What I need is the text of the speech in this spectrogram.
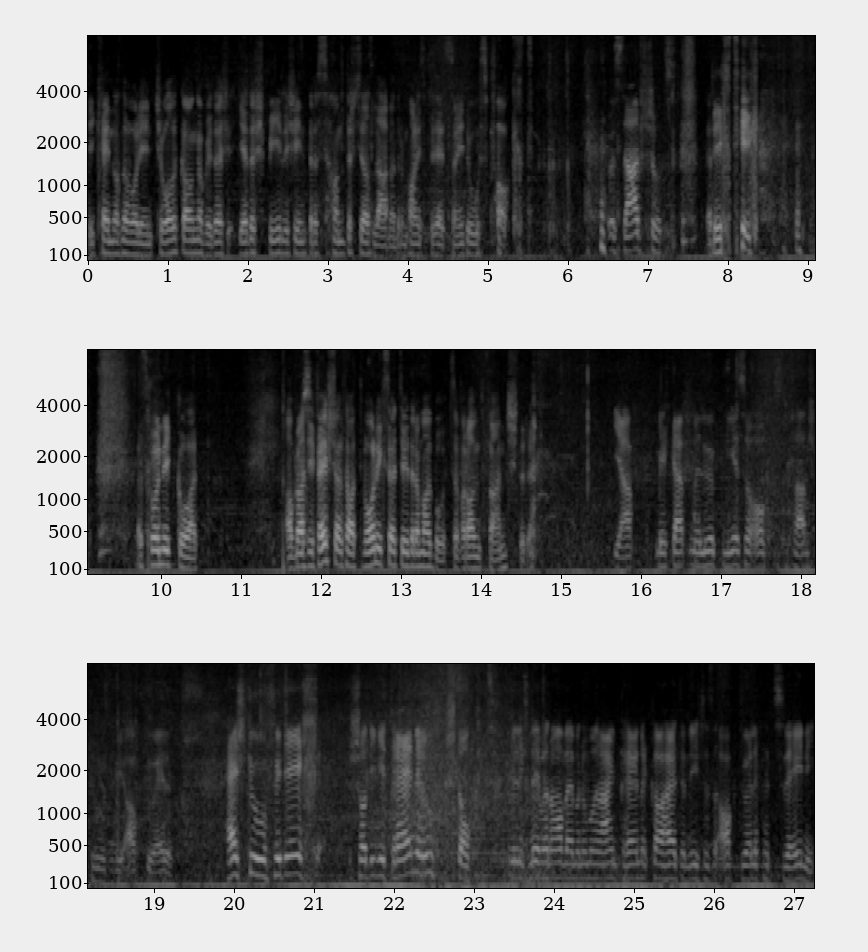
Ich kenne das noch, als ich in die Schule gegangen bin. Das jedes Spiel ist interessanter als Lernen. Darum habe ich es bis jetzt noch nicht ausgepackt. Aus Selbstschutz. Richtig. Das kommt nicht gut. Aber was ich feststelle, hat die Wohnung sollte wieder einmal putzen, vor allem die Fenster. Ja, ich glaube, man schaut nie so oft dem Fenster raus wie aktuell. Hast du für dich schon deine Trainer aufgestockt? Weil ich nehme an, wenn man nur einen Trainer hat, dann ist das aktuell zu wenig.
